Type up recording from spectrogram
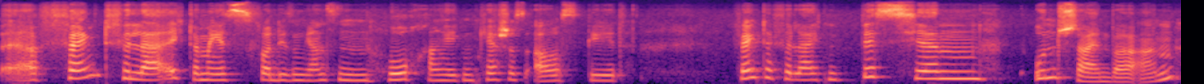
er fängt vielleicht, wenn man jetzt von diesen ganzen hochrangigen Caches ausgeht, fängt er vielleicht ein bisschen unscheinbar an,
